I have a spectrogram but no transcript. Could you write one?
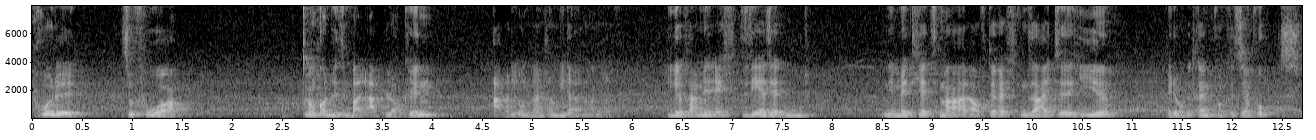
Frödel zuvor und konnte diesen Ball abblocken. Aber die Ungarn schon wieder im Angriff. Die gefallen mir echt sehr, sehr gut. Nehmt jetzt mal auf der rechten Seite hier wieder getrennt von Christian Fuchs.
